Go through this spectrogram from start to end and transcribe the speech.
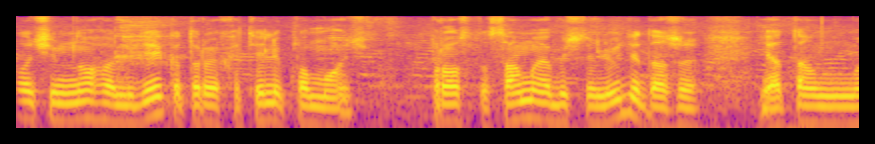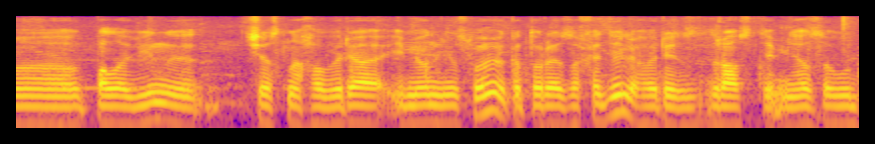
Очень много людей, которые хотели помочь просто самые обычные люди, даже я там э, половины, честно говоря, имен не вспомню, которые заходили, говорили, здравствуйте, меня зовут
